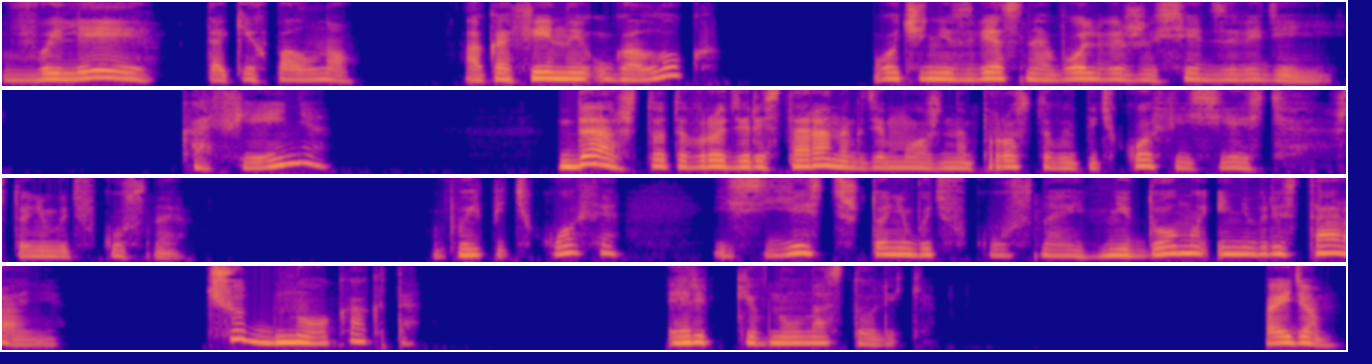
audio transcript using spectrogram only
В Илее таких полно. А кофейный уголок — очень известная в Ольвеже сеть заведений». «Кофейня?» Да, что-то вроде ресторана, где можно просто выпить кофе и съесть что-нибудь вкусное. Выпить кофе и съесть что-нибудь вкусное не дома и не в ресторане. Чудно как-то. Эрик кивнул на столике. Пойдем.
